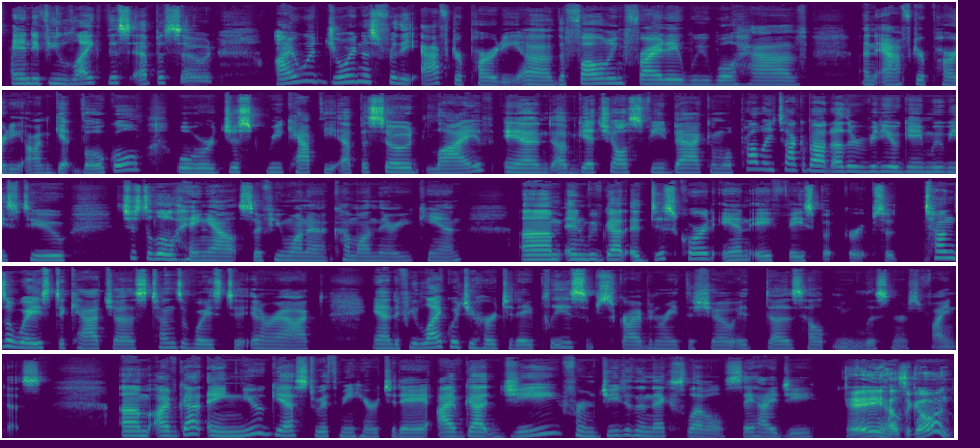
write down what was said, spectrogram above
And if you like this episode, I would join us for the after party. Uh, the following Friday, we will have an after party on Get Vocal, where we'll just recap the episode live and um, get y'all's feedback. And we'll probably talk about other video game movies too. It's just a little hangout. So if you want to come on there, you can. Um, and we've got a Discord and a Facebook group. So, tons of ways to catch us, tons of ways to interact. And if you like what you heard today, please subscribe and rate the show. It does help new listeners find us. Um, I've got a new guest with me here today. I've got G from G to the Next Level. Say hi, G. Hey, how's it going?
